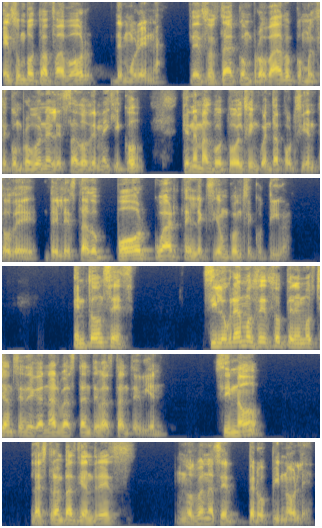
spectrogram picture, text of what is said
es un voto a favor de Morena. Eso está comprobado, como se comprobó en el Estado de México, que nada más votó el 50% de, del Estado por cuarta elección consecutiva. Entonces, si logramos eso, tenemos chance de ganar bastante, bastante bien. Si no, las trampas de Andrés nos van a hacer pero pinole.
